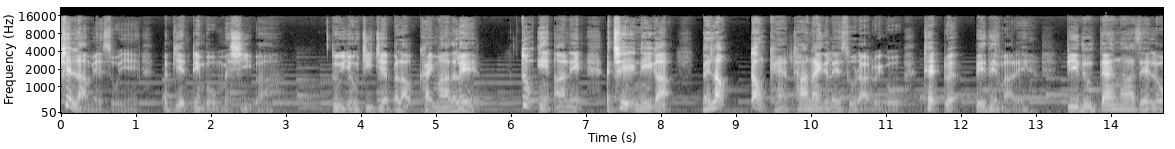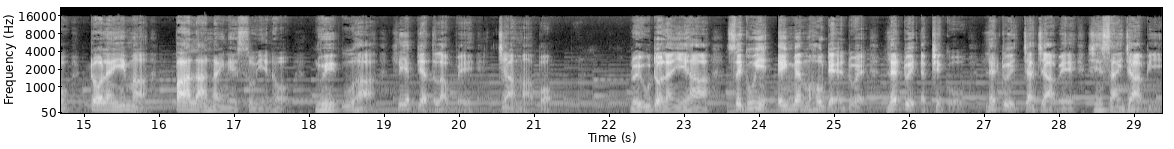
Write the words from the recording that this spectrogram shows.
ဖြစ်လာမယ်ဆိုရင် အပြစ်တင်ဖို့မရှိပါသူယုံကြည်ချက်ဘလောက်ခိုင်မာသလဲသူ့အင်အားနဲ့အခြေအနေကဘယ်လောက်တောင့်ခံထားနိုင်သလဲဆိုတာတွေကိုထက်တွက်ပေးသင့်ပါတယ်ပြည်သူတန်း90လုံးတော်လန်ရေးမှာပါလာနိုင်တယ်ဆိုရင်တော့ຫນွေဦးဟာလျှက်ပြက်တလောက်ပဲကြာမှာပေါ့ ຫນွေဦးတော်လန်ရေးဟာစိတ်ကူးရင်အိမ်မက်မဟုတ်တဲ့အတွက်လက်တွေ့အဖြစ်ကိုလက်တွေ့ကြကြပဲရင်ဆိုင်ကြပြီး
